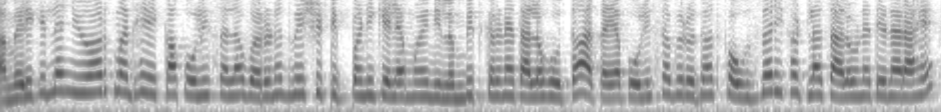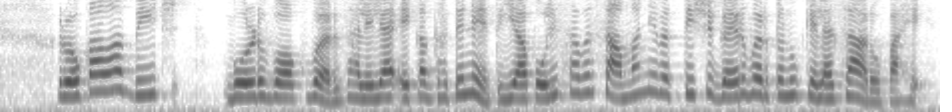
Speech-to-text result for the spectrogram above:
अमेरिकेतल्या न्यूयॉर्कमध्ये एका पोलिसाला वर्णद्वेषी टिप्पणी केल्यामुळे निलंबित करण्यात आलं होतं. आता या पोलिसाविरोधात फौजदारी खटला चालवण्यात येणार आहे. रोकावा बीच बोर्ड वॉकवर झालेल्या एका घटनेत या पोलिसावर सामान्य व्यक्तीशी गैरवर्तणूक केल्याचा आरोप आहे.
